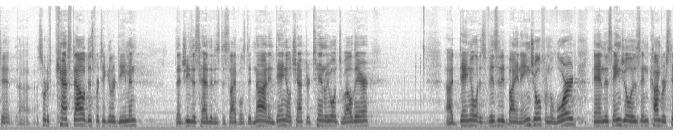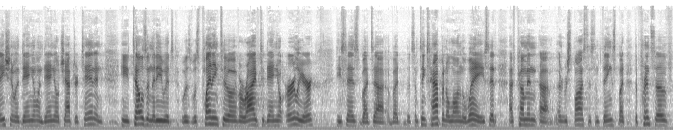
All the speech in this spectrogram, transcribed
to uh, sort of cast out this particular demon that Jesus had that his disciples did not. In Daniel chapter 10, we won't dwell there. Uh, Daniel is visited by an angel from the Lord, and this angel is in conversation with Daniel in Daniel chapter 10, and he tells him that he would, was, was planning to have arrived to Daniel earlier. He says, but, uh, but, but some things happened along the way. He said, I've come in, uh, in response to some things, but the prince of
